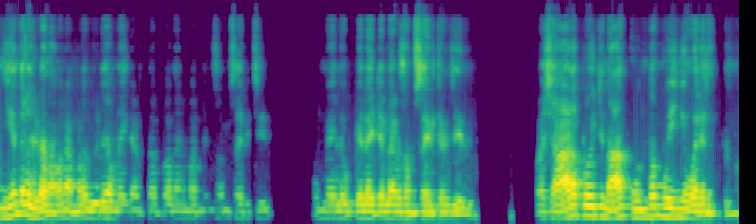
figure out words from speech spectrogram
നീ എന്താ കിടാണ് അവൻ നമ്മളെ വീട് നമ്മളതിന്റെ അടുത്തപ്പാന്ന് പറഞ്ഞ് സംസാരിച്ച് ഉമ്മയെല്ലാം ഉപ്പയെല്ലായിട്ട് എല്ലാവരും സംസാരിക്കുകയും ചെയ്തു പക്ഷെ ആടെ പോയിട്ട് നാം കുന്തം പോയിങ്ങ പോലെ നിൽക്കുന്നു.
